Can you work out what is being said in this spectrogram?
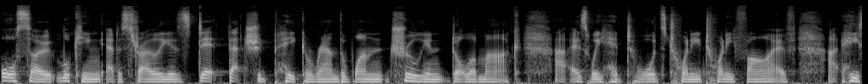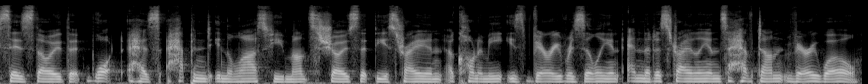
also, looking at Australia's debt, that should peak around the $1 trillion mark uh, as we head towards 2025. Uh, he says, though, that what has happened in the last few months shows that the Australian economy is very resilient and that Australians have done very well.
